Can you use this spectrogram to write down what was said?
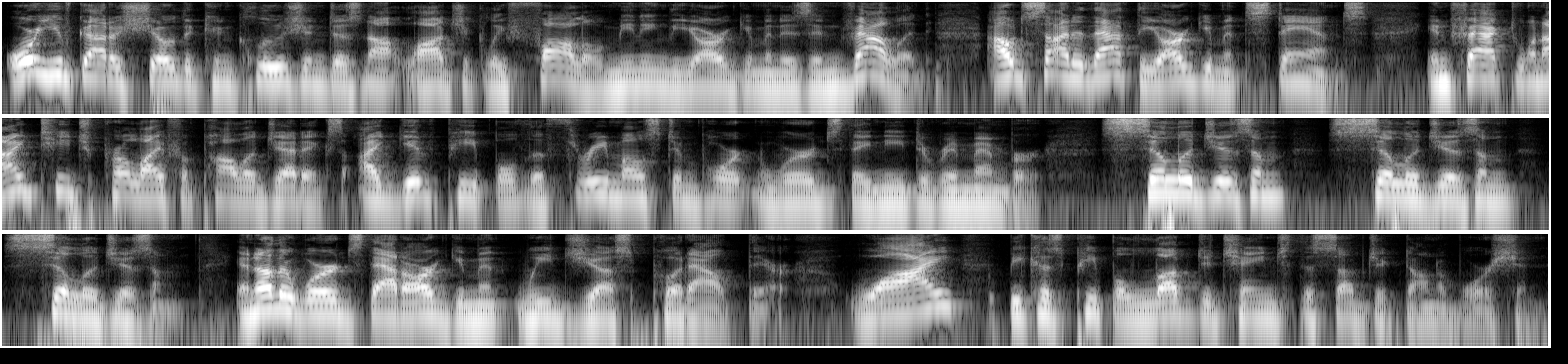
or you've got to show the conclusion does not logically follow, meaning the argument is invalid. Outside of that, the argument stands. In fact, when I teach pro life apologetics, I give people the three most important words they need to remember syllogism, syllogism, syllogism. In other words, that argument we just put out there. Why? Because people love to change the subject on abortion.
